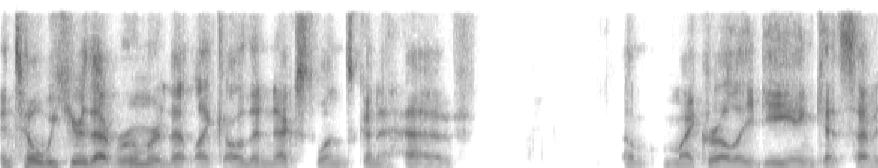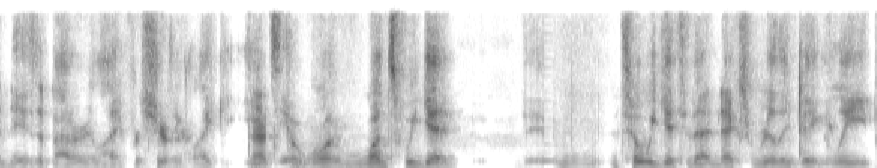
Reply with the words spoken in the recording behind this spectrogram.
Until we hear that rumor that like, oh, the next one's going to have a micro LED and get seven days of battery life or Sure. something. Like That's it- the one. once we get until we get to that next really big leap,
